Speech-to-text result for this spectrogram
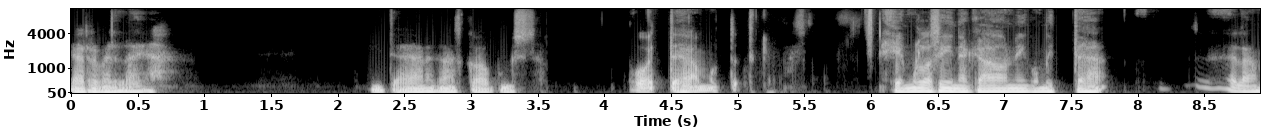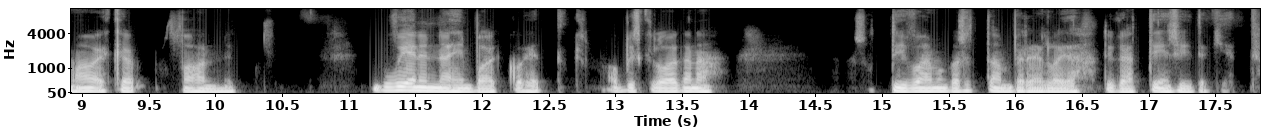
järvellä ja mitä ei ainakaan kaupungissa voi tehdä, mutta ei mulla siinäkään ole niinku mitään. Elämä on ehkä vaan nyt niinku vienyt näihin paikkoihin. Että opiskeluaikana asuttiin vaimon kanssa Tampereella ja tykättiin siitäkin, että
